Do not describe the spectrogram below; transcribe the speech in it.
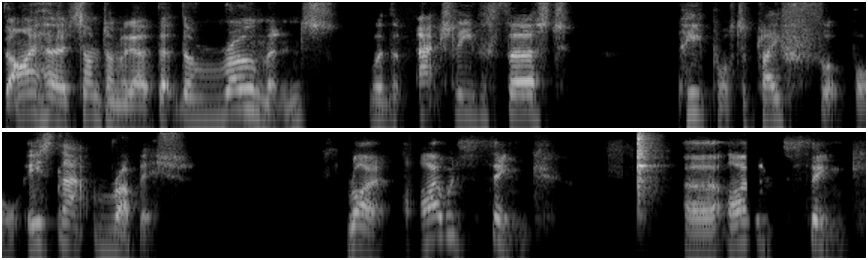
that I heard some time ago that the Romans were the, actually the first people to play football? Is that rubbish? Right. I would think. Uh, I would think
